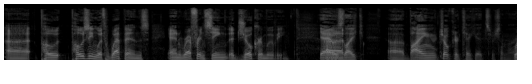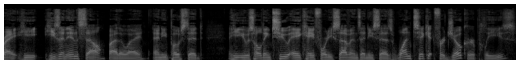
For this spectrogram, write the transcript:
uh, po- posing with weapons and referencing the Joker movie. Yeah, it was Uh, like uh, buying Joker tickets or something. Right. He he's an incel, by the way, and he posted he, he was holding two AK-47s, and he says, "One ticket for Joker, please."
